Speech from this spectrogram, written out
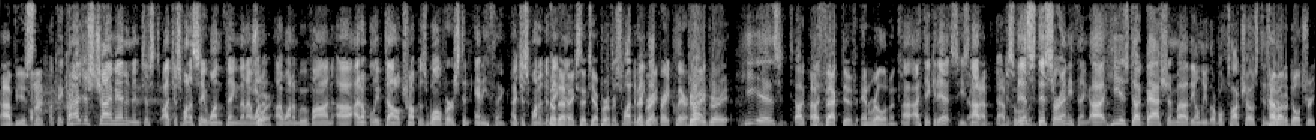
obviously. Okay, can I just chime in and, and just I just want to say one thing, then I want to I want to move on. Uh, I don't believe Donald Trump is well versed in anything. I just wanted to No, make that makes sense. Yeah, I perfect. just wanted to They're make great. that very clear. Very, All right. very He is Doug. Uh, effective and relevant. uh, I think it is. He's not ab- absolutely. this this or anything. Uh, he is Doug Basham, uh, the only liberal talk show host in, How uh, about adultery?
